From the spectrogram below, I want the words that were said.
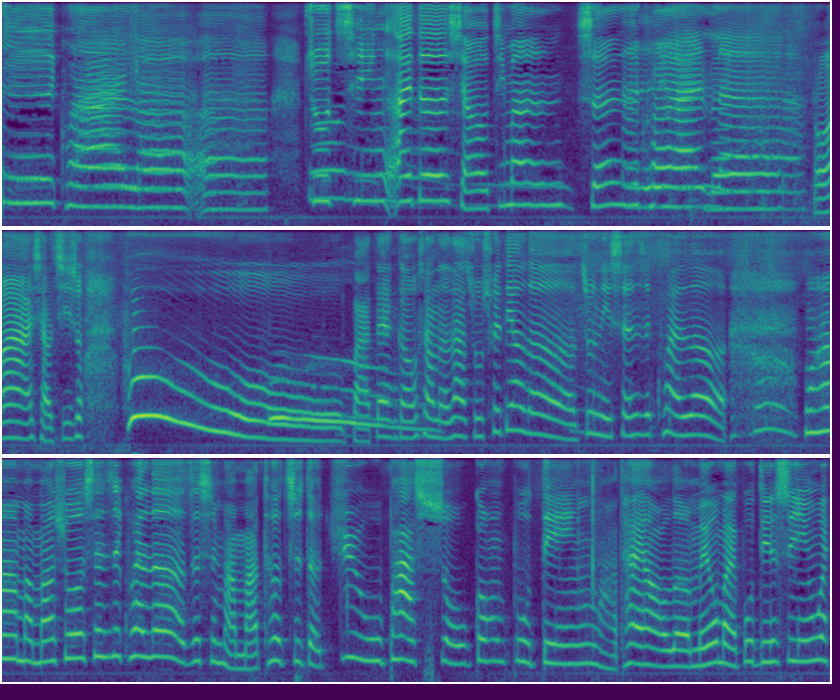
日快乐，祝亲爱的小鸡们生日快乐！哇，小鸡说：“呼。”把蛋糕上的蜡烛吹掉了，祝你生日快乐！哇，妈妈说生日快乐，这是妈妈特制的巨无霸手工布丁，哇，太好了！没有买布丁是因为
